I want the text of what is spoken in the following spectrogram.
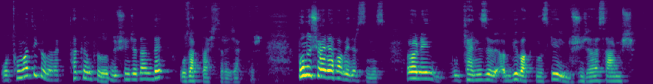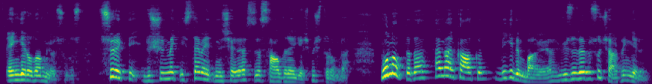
otomatik olarak takıntılı düşünceden de uzaklaştıracaktır. Bunu şöyle yapabilirsiniz. Örneğin kendinize bir baktınız ki düşünceler sarmış engel olamıyorsunuz. Sürekli düşünmek istemediğiniz şeyler size saldırıya geçmiş durumda. Bu noktada hemen kalkın, bir gidin banyoya, yüzünüze bir su çarpın gelin.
